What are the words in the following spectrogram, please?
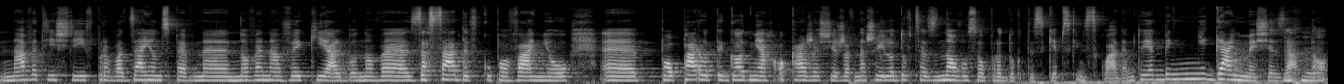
nawet jeśli wprowadzając pewne nowe nawyki albo nowe zasady w kupowaniu, yy, po paru tygodniach okaże się, że w naszej lodówce znowu są produkty z kiepskim składem, to jakby nie gańmy się za mhm. to.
